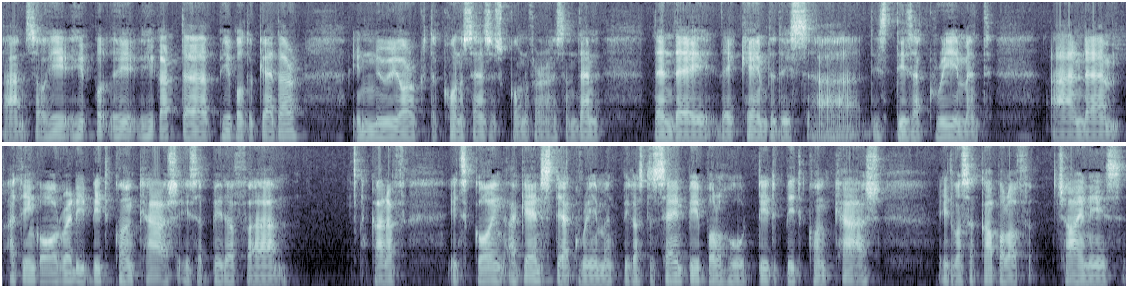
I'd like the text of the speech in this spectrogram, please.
And so he he put he, he got the people together in New York, the consensus conference, and then then they they came to this uh, this disagreement and um, I think already Bitcoin Cash is a bit of um, kind of it's going against the agreement because the same people who did Bitcoin Cash, it was a couple of Chinese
